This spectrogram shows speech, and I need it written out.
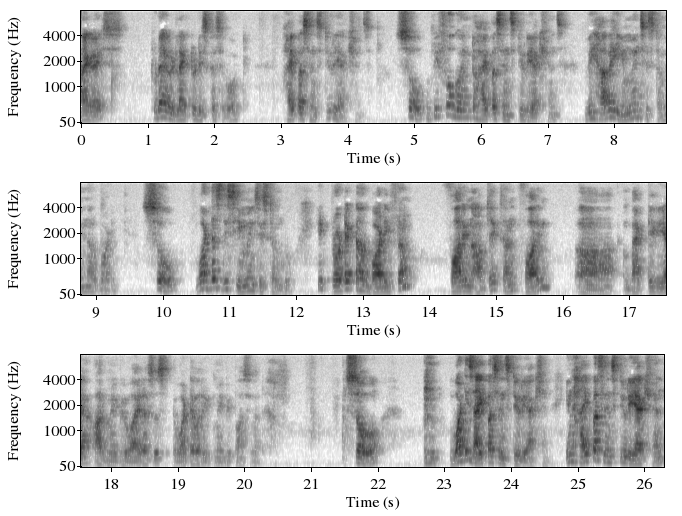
Hi guys, today I would like to discuss about hypersensitive reactions. So before going to hypersensitive reactions, we have a immune system in our body. So what does this immune system do? It protect our body from foreign objects and foreign uh, bacteria or maybe viruses, whatever it may be possible. So what is hypersensitive reaction? In hypersensitive reaction,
